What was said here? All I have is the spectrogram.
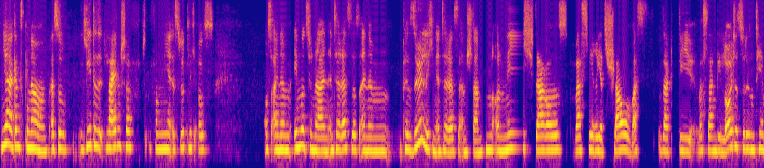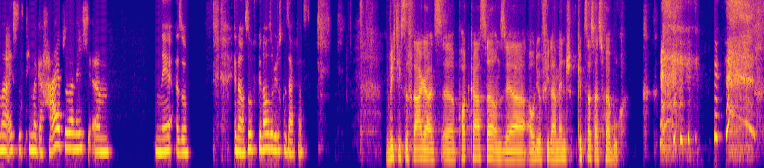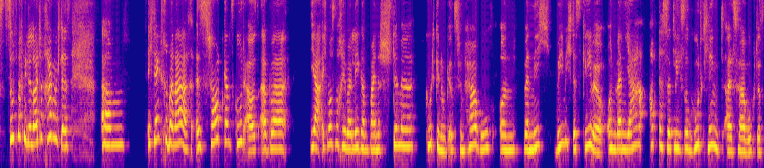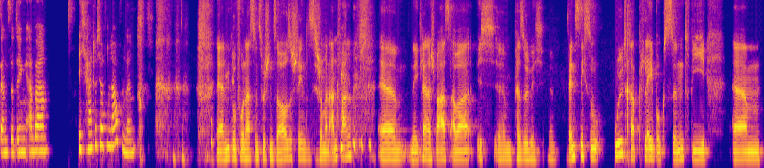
Ja, ganz genau. Also jede Leidenschaft von mir ist wirklich aus, aus einem emotionalen Interesse, aus einem persönlichen Interesse entstanden und nicht daraus, was wäre jetzt schlau, was sagt die, was sagen die Leute zu diesem Thema, ist das Thema gehypt oder nicht? Ähm, nee, also genau, so genauso wie du es gesagt hast. Die wichtigste Frage als äh, Podcaster und sehr audiophiler Mensch, gibt es das als Hörbuch? Super viele Leute fragen mich das. Ähm, ich denke drüber nach. Es schaut ganz gut aus, aber ja, ich muss noch überlegen, ob meine Stimme gut genug ist für ein Hörbuch und wenn nicht, wem ich das gebe und wenn ja, ob das wirklich so gut klingt als Hörbuch, das ganze Ding. Aber ich halte euch auf dem Laufenden. ja, ein Mikrofon hast du inzwischen zu Hause stehen, das ist schon mal ein Anfang. ähm, nee, kleiner Spaß, aber ich ähm, persönlich, äh, wenn es nicht so Ultra-Playbooks sind, wie ähm,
